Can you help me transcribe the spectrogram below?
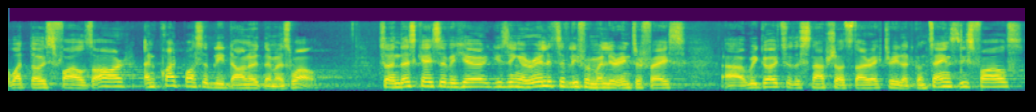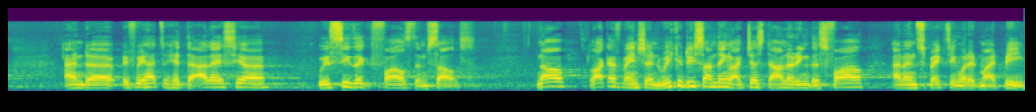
what those files are and quite possibly download them as well. So in this case over here, using a relatively familiar interface, uh, we go to the snapshots directory that contains these files and uh, if we had to hit the ls here, we'll see the files themselves. Now, like I've mentioned, we could do something like just downloading this file and inspecting what it might be.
